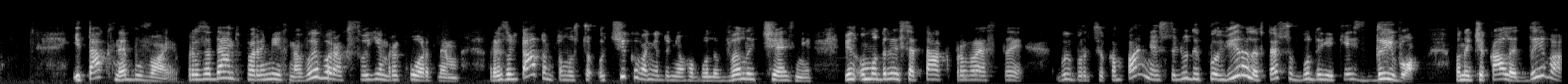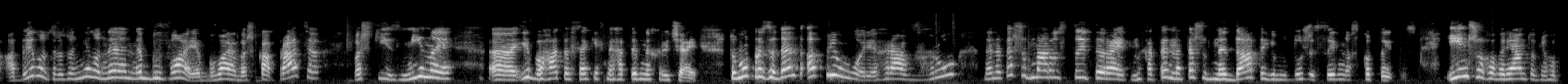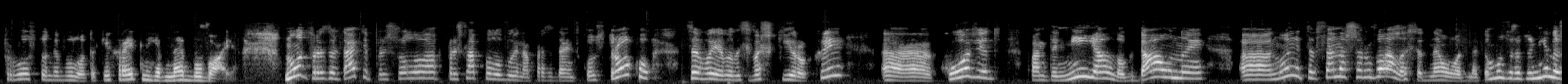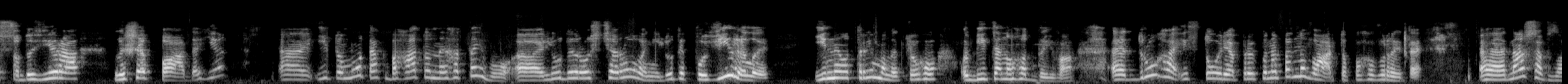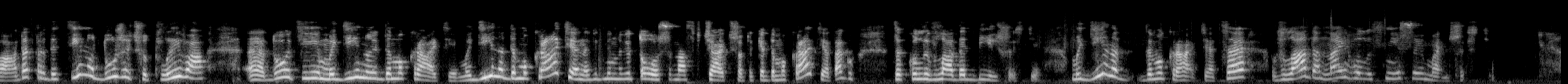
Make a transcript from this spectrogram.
І так не буває. Президент переміг на виборах своїм рекордним результатом, тому що очікування до нього були величезні. Він умудрився так провести виборчу кампанію, що люди повірили в те, що буде якесь диво. Вони чекали дива, а диво зрозуміло не, не буває. Буває важка праця. Важкі зміни е, і багато всяких негативних речей. Тому президент апріорі грав в гру не на те, щоб наростити рейтинг, а те на те, щоб не дати йому дуже сильно скотитись. Іншого варіанту в нього просто не було. Таких рейтингів не буває. Ну от в результаті прийшло прийшла половина президентського строку. Це виявились важкі роки. е, Ковід, пандемія, локдауни. Е, Ну і це все нашарувалося одне одне. Тому зрозуміло, що довіра лише падає. Е, І тому так багато негативу. Е, Люди розчаровані, люди повірили і не отримали цього обіцяного дива. Е, Друга історія, про яку напевно варто поговорити. Наша влада традиційно дуже чутлива до цієї медійної демократії. Медійна демократія, на відміну від того, що нас вчать, що таке демократія, так це коли влада більшості. Медійна демократія це влада найголоснішої меншості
